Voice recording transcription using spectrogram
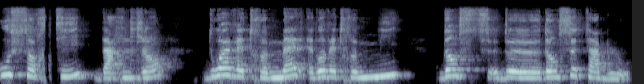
ou sortie d'argent doivent être, doivent être mis dans de, dans ce tableau.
